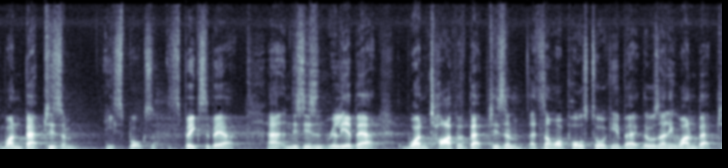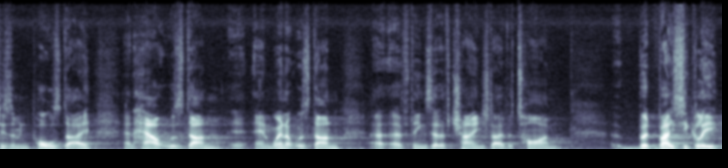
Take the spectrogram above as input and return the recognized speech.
One baptism he speaks about. Uh, and this isn't really about one type of baptism. That's not what Paul's talking about. There was only one baptism in Paul's day, and how it was done and when it was done uh, of things that have changed over time. But basically,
